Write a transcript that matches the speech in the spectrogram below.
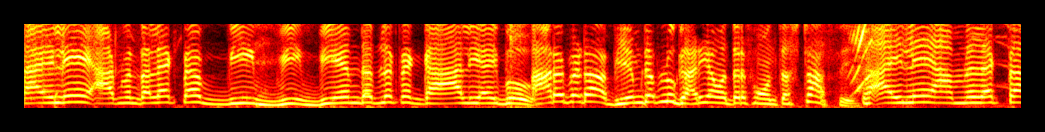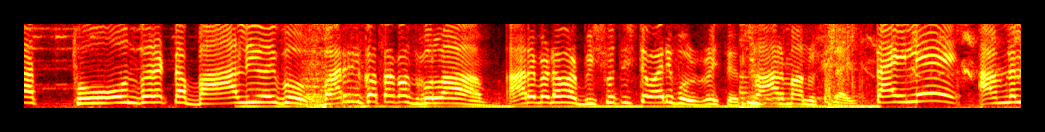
তাইলে আপনার তাহলে একটা বিএমডাব্লিউ একটা গালি আইবো। আরে বেটা বিএমডাব্লিউ গাড়ি আমাদের পঞ্চাশটা আছে। তাইলে আপনার একটা সুন্দর একটা বালি হইবো। বাড়ির কথা কস গোলাম। আরে বেটা আমার বিশ পঁচিশটা বাড়ি পড়ে রয়েছে তার মানুষ নাই। তাইলে আপনার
